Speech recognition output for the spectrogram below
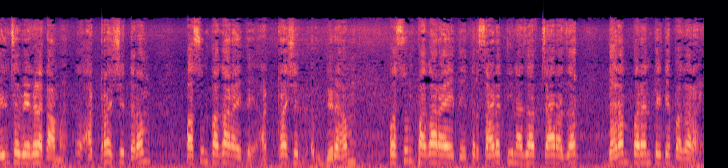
त्यांचं वेगळं काम आहे. अठराशे धरमपासून पगार आहे ते. अठराशे दिरहमपासून पगार आहे ते. तर साडेतीन हजार चार हजार धरम पर्यंत पगार आहे.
